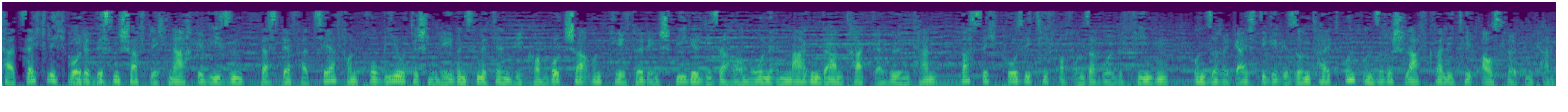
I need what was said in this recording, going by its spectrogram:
Tatsächlich wurde wissenschaftlich nachgewiesen, dass der Verzehr von probiotischen Lebensmitteln wie Kombucha und Kefir den Spiegel dieser Hormone im Magen-Darm-Trakt erhöhen kann, was sich positiv auf unser Wohlbefinden, unsere geistige Gesundheit und unsere Schlafqualität auswirken kann.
